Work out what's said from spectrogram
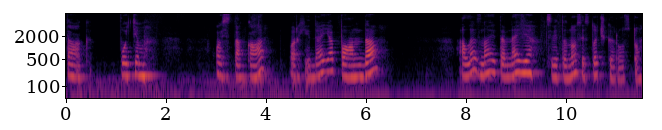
Так, потім ось така орхідея панда. Але, знаєте, в неї цвітонос із точки росту.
